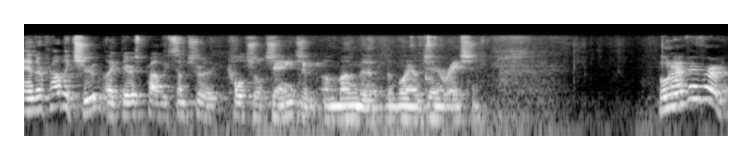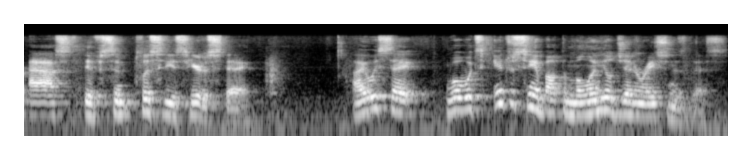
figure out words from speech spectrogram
And they're probably true. Like there's probably some sort of cultural change among the, the millennial generation. But when I've ever asked if simplicity is here to stay, I always say, well, what's interesting about the millennial generation is this.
